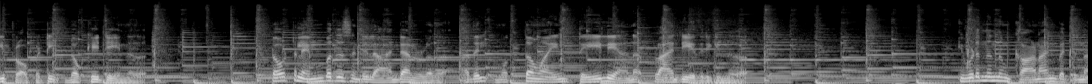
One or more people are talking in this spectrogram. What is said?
ഈ പ്രോപ്പർട്ടി ലൊക്കേറ്റ് ചെയ്യുന്നത്. ടോട്ടൽ എൺപത് സെന്റ് ലാൻഡാണുള്ളത് അതിൽ മൊത്തമായും തേയിലയാണ് പ്ലാന്റ് ചെയ്തിരിക്കുന്നത്. ഇവിടെ നിന്നും കാണാൻ പറ്റുന്ന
